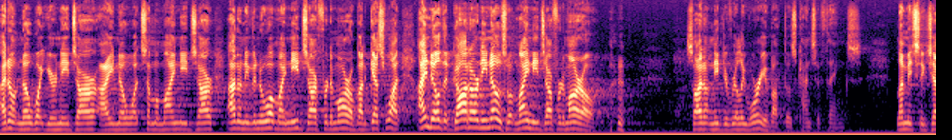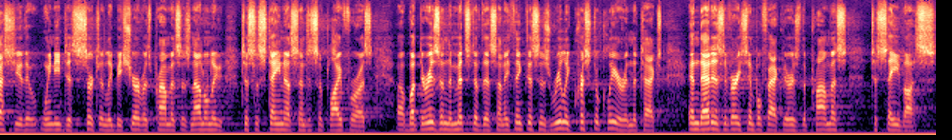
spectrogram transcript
I don't know what your needs are. I know what some of my needs are. I don't even know what my needs are for tomorrow. But guess what? I know that God already knows what my needs are for tomorrow. so I don't need to really worry about those kinds of things. Let me suggest to you that we need to certainly be sure of his promises, not only to sustain us and to supply for us, uh, but there is in the midst of this, and I think this is really crystal clear in the text, and that is the very simple fact there is the promise to save us.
